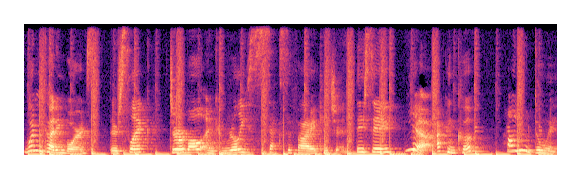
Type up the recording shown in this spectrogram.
Wooden cutting boards, they're slick, durable, and can really sexify a kitchen. They say, yeah, I can cook, how you doing?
